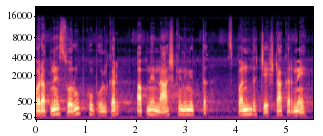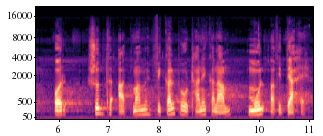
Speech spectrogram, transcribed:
और अपने स्वरूप को भूलकर अपने नाश के निमित्त स्पंद चेष्टा करने और शुद्ध आत्मा में विकल्प उठाने का नाम मूल अविद्या है।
